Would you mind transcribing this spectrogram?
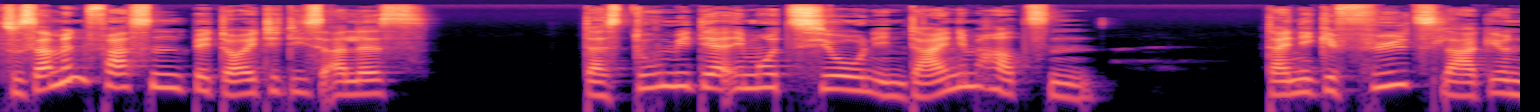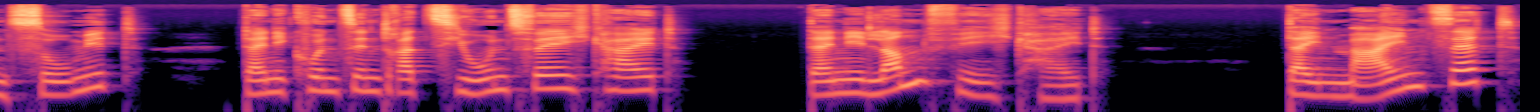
Zusammenfassend bedeutet dies alles, dass du mit der Emotion in deinem Herzen deine Gefühlslage und somit deine Konzentrationsfähigkeit, deine Lernfähigkeit, dein Mindset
